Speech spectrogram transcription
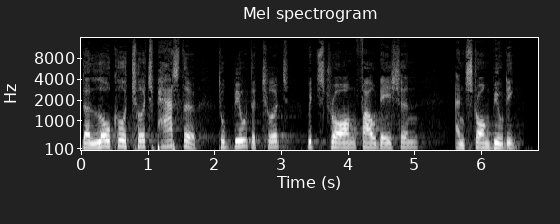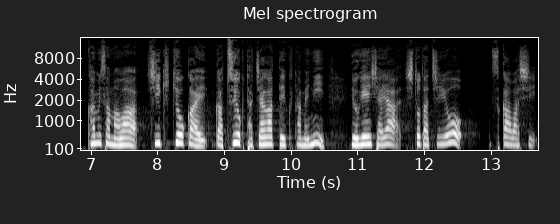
the local church pastor to build the church with strong foundation and strong building. 神様は地域教会が強く立ち上がっていくために預言者や人たちを使わし、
